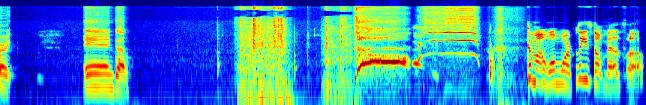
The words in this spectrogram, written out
Alright. And go. Come on, one more. Please don't mess up.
